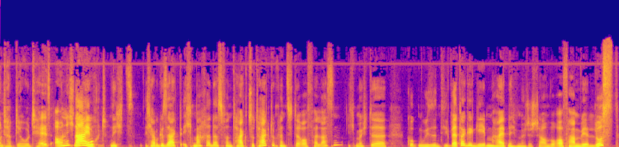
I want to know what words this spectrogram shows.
Und habt ihr Hotels auch nicht Nein, gebucht? nichts. Ich habe gesagt, ich mache das von Tag zu Tag. Du kannst dich darauf verlassen. Ich möchte gucken, wie sind die Wettergegebenheiten. Ich möchte schauen, worauf haben wir Lust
